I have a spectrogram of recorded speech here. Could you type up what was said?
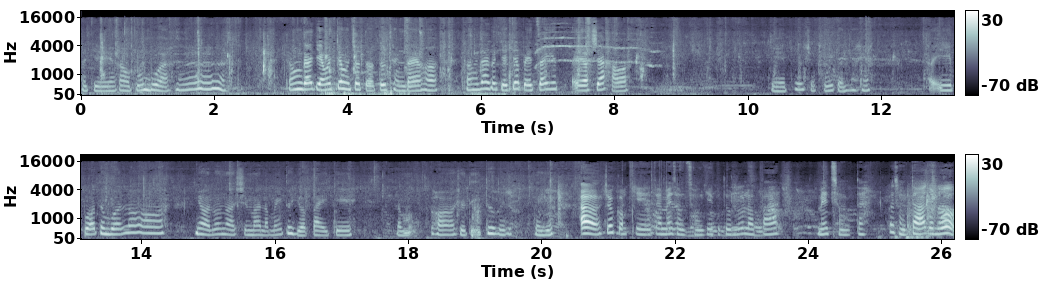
ok, chị không bún bò thông đã chị mới cho cho tụi tôi thành đại ha thông đã có chị cho bé cháy xã hậu chị bố cho cuối tuần ha thầy bố tôi bố lo nhỏ luôn là chỉ mà là mấy thứ vừa bài chê là một họ sẽ tí thứ về này vô ờ cho con chê ta mấy thằng sống chê của tôi lúc là ba mấy thằng ta có thằng ta rồi luôn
